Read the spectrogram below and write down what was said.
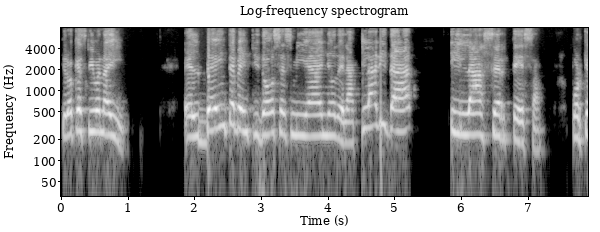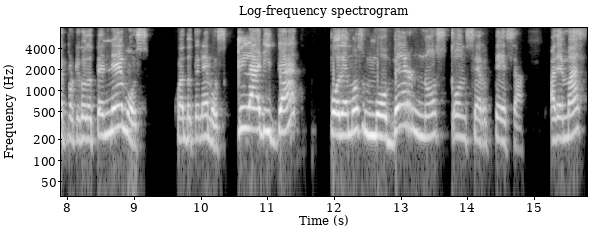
Quiero que escriban ahí. El 2022 es mi año de la claridad y la certeza. ¿Por qué? Porque cuando tenemos, cuando tenemos claridad, podemos movernos con certeza. Además,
